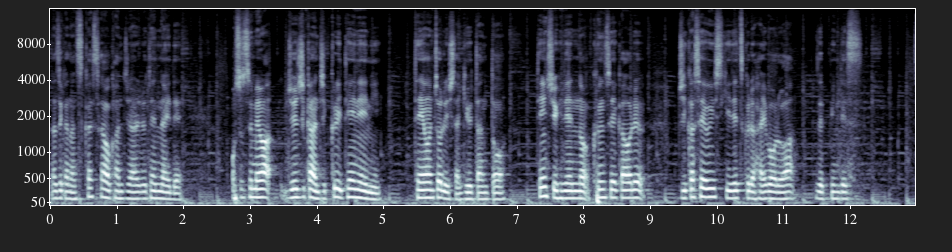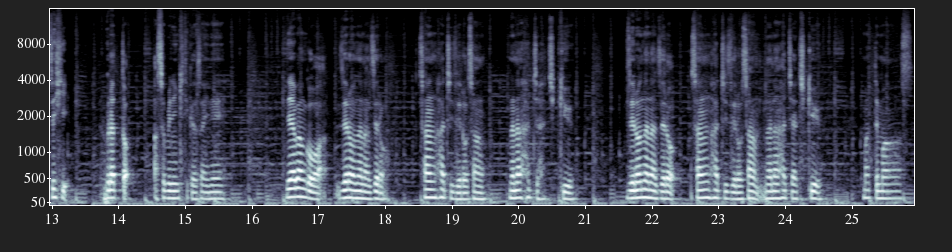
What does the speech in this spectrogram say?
なぜか懐かしさを感じられる店内で、おすすめは10時間じっくり丁寧に低温調理した牛タンと、店主秘伝の燻製香る自家製ウイスキーで作るハイボールは絶品です。ぜひ、フラッと遊びに来てくださいね。電話番号は070-3803-7889 070-3803-7889待ってます。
